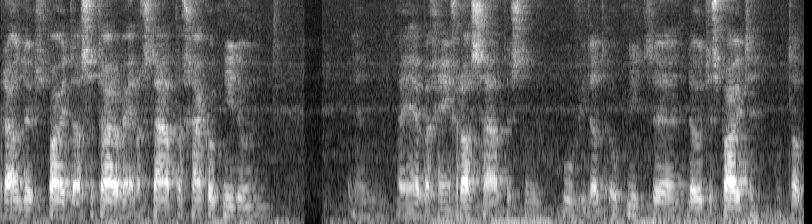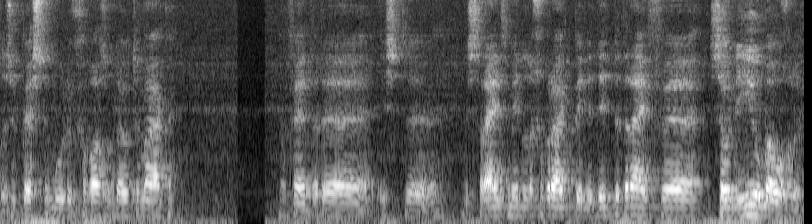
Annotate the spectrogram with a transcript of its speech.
Roundup spuiten als de tarwe er nog staat, dat ga ik ook niet doen. Wij hebben geen graszaad, dus dan hoef je dat ook niet dood te spuiten. Want dat is ook best een moeilijk gewas om dood te maken. Verder is de bestrijdingsmiddelen gebruikt binnen dit bedrijf zo nihil mogelijk.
